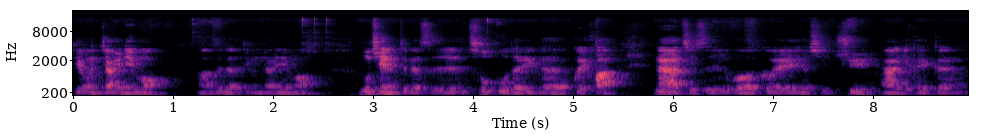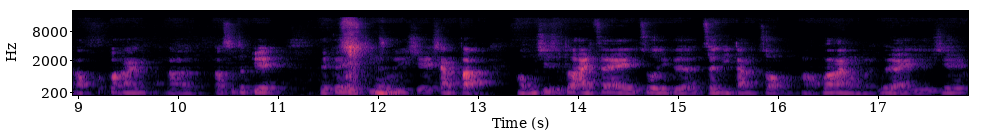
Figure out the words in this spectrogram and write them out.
天文教育联盟啊，这个天文教育联盟，目前这个是初步的一个规划。那其实如果各位有兴趣啊，也可以跟啊，包含啊老师这边也可以提出一些想法。我们其实都还在做一个整理当中啊，包含我们未来有一些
